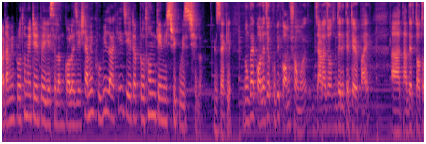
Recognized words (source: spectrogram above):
বাট আমি প্রথমে টের পেয়ে গেছিলাম কলেজে এসে। আমি খুবই লাকি যে এটা প্রথম কেমিস্ট্রি কুইজ ছিল। এক্স্যাক্টলি এবং ভাই কলেজে খুবই কম সময় যারা যত দেরিতে টের পায় তাদের তত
